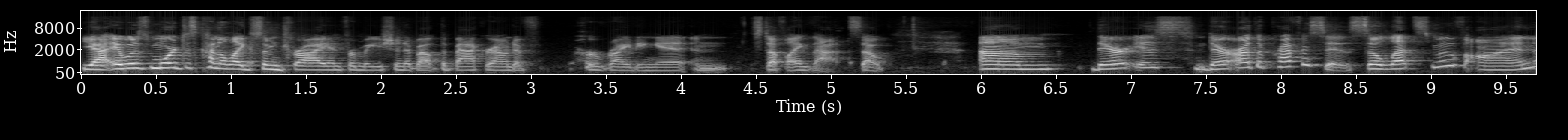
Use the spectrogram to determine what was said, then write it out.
Yeah, it was more just kind of like some dry information about the background of her writing it and stuff like that. So um there is there are the prefaces so let's move on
